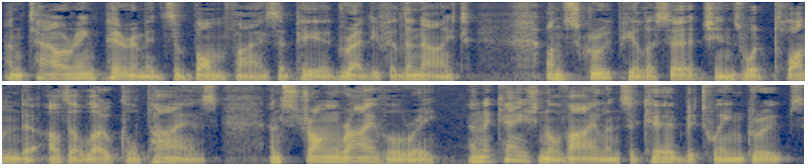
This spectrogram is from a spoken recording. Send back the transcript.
and towering pyramids of bonfires appeared ready for the night. Unscrupulous urchins would plunder other local pyres, and strong rivalry and occasional violence occurred between groups,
